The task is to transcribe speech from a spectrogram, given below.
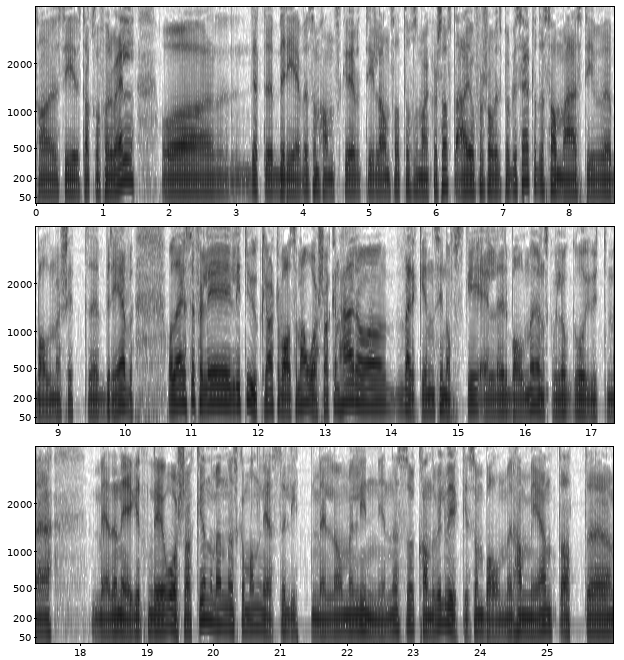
tar, sier takk og farvel. Og dette brevet som han skrev til ansatte hos Microsoft, er jo for så vidt publisert. Og det samme er Steve Ballmer sitt eh, brev. Og det er jo selvfølgelig litt uklart hva som er årsaken her. Og verken Sinopsky eller Ballmer ønsker vel å gå ut med med den egentlige årsaken, men skal man lese litt mellom linjene, så kan det vel virke som Balmer har ment at, eh,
